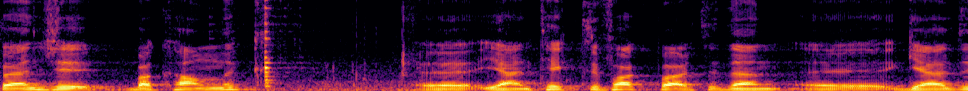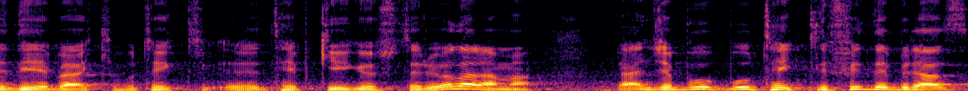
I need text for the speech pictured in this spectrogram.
bence bakanlık ee, yani teklif AK Parti'den e, geldi diye belki bu tek- e, tepkiyi gösteriyorlar ama bence bu bu teklifi de biraz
